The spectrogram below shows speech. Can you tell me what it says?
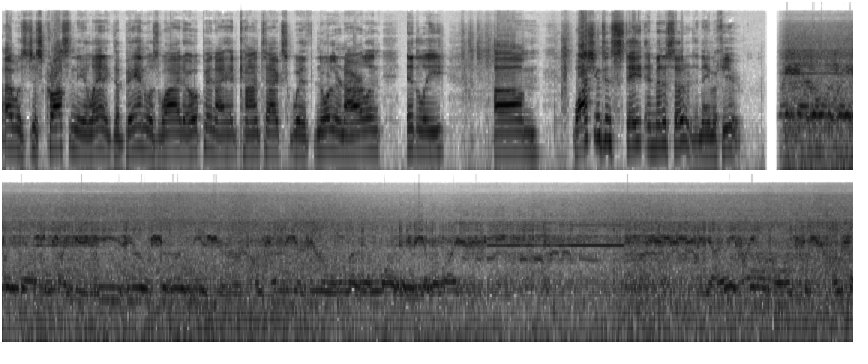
I was just crossing the Atlantic. The band was wide open. I had contacts with Northern Ireland, Italy, um, Washington State, and Minnesota, to name a few. Right hand over, right, right down, full time zero sugar, India sugar, Alpha India, zero, one left, one India, bye-bye. Yeah, any final calls, please, Alpha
